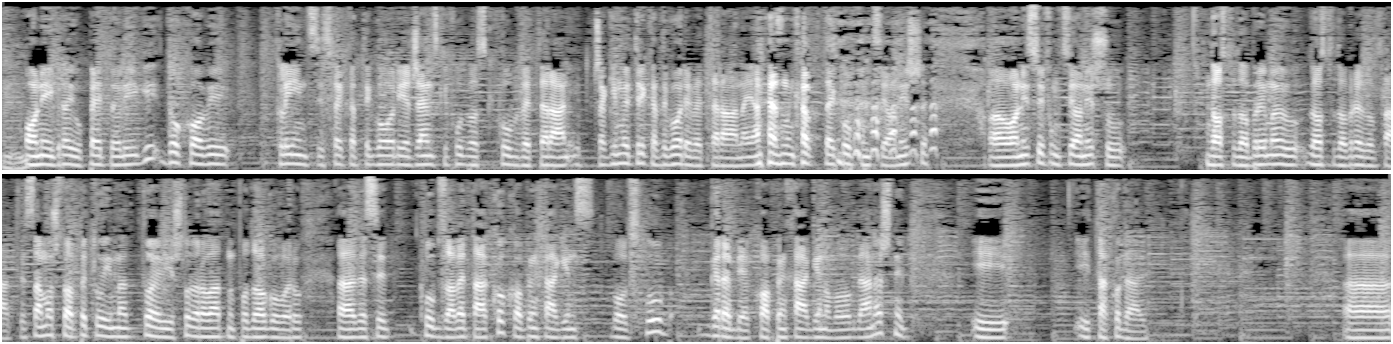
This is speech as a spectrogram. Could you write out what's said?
Mhm. Oni igraju u petoj ligi, dok ovi klinci, sve kategorije, ženski futbalski klub, veterani, čak imaju tri kategorije veterana, ja ne znam kako taj klub funkcioniše. Uh, oni svi funkcionišu dosta dobro, imaju dosta dobre rezultate. Samo što opet tu ima, to je išlo verovatno po dogovoru a, da se klub zove tako, Copenhagen's Bolts klub, grb je Kopenhagenov ovog današnjeg i, i tako dalje. A,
